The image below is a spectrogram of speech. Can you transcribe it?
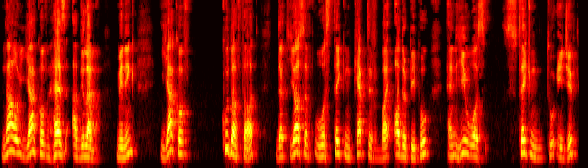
now Yaakov has a dilemma, meaning Yaakov could have thought that Yosef was taken captive by other people and he was taken to Egypt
